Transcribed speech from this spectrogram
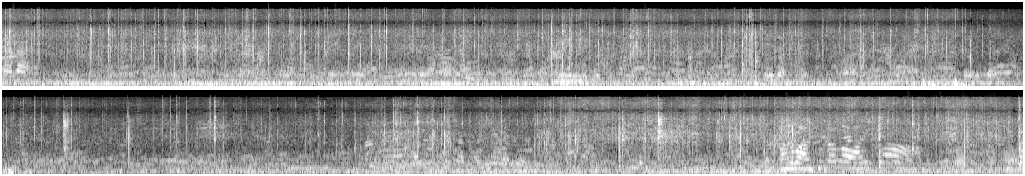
ก็ได้ นี่ดูกัน หอยหวานชุดละร้อยค่ะชุดแร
